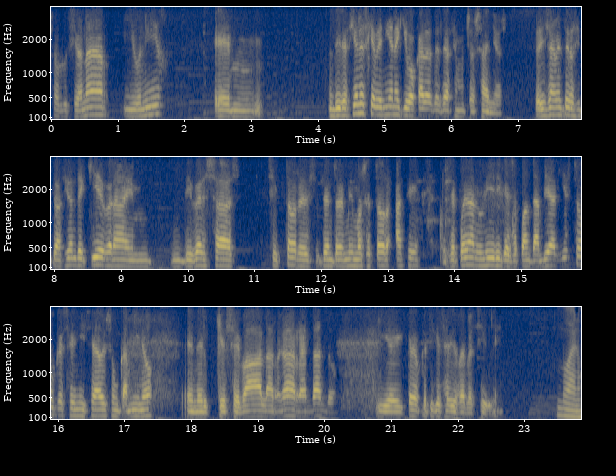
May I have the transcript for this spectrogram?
solucionar y unir em, direcciones que venían equivocadas desde hace muchos años. Precisamente la situación de quiebra en diversos sectores dentro del mismo sector hace que se puedan unir y que se puedan cambiar. Y esto que se ha iniciado es un camino en el que se va a alargar andando y eh, creo que tiene que ser irreversible. Bueno,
